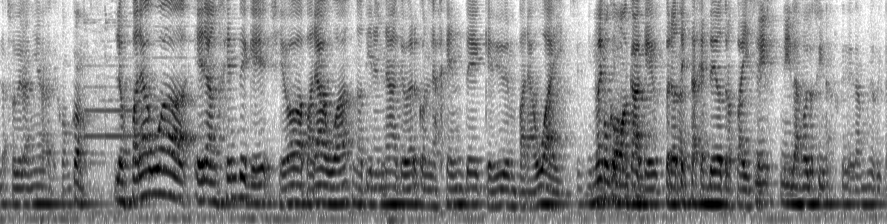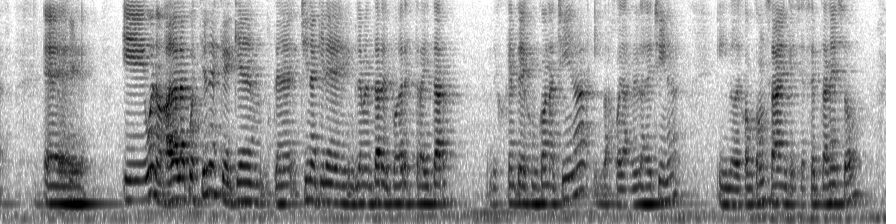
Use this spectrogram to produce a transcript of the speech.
la soberanía de Hong Kong. Los paraguas eran gente que llevaba paraguas, no tienen nada que ver con la gente que vive en Paraguay. Sí, no es como acá que protesta gente de otros países. Ni, ni las golosinas, que eran muy ricas. Eh, Y bueno, ahora la cuestión es que quieren tener- China quiere implementar el poder extraditar de gente de Hong Kong a China y bajo las reglas de China. Y los de Hong Kong saben que si aceptan eso,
